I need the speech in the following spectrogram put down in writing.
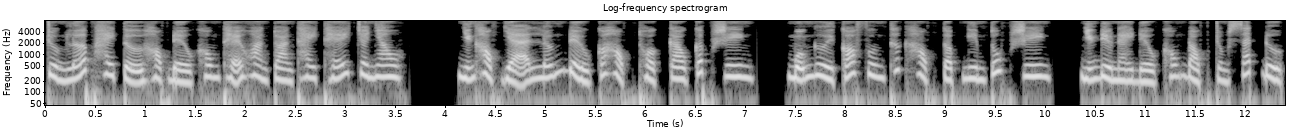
trường lớp hay tự học đều không thể hoàn toàn thay thế cho nhau những học giả lớn đều có học thuật cao cấp riêng mỗi người có phương thức học tập nghiêm túc riêng những điều này đều không đọc trong sách được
